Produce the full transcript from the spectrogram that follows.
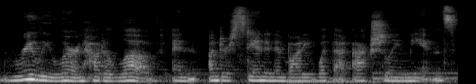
really learn how to love and understand and embody what that actually means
